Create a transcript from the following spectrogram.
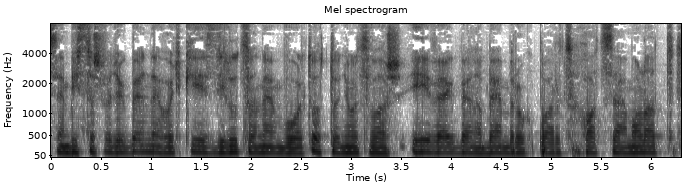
Egészen biztos vagyok benne, hogy Kézdi Luca nem volt ott a 80-as években a Bembrock Part 6 szám alatt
